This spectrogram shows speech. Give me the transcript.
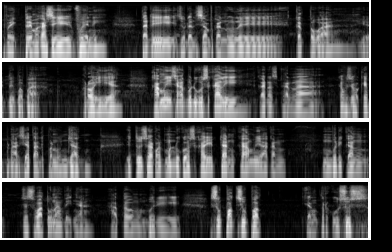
Baik, terima kasih Bu Eni. Tadi sudah disampaikan oleh Ketua yaitu Bapak Roy ya. Kami sangat mendukung sekali karena karena kami sebagai penasihat atau penunjang itu sangat mendukung sekali dan kami akan memberikan sesuatu nantinya atau memberi support-support yang terkhusus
